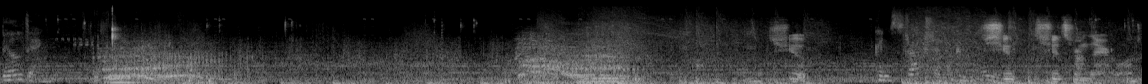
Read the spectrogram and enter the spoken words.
Building. Shoots from there. What?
